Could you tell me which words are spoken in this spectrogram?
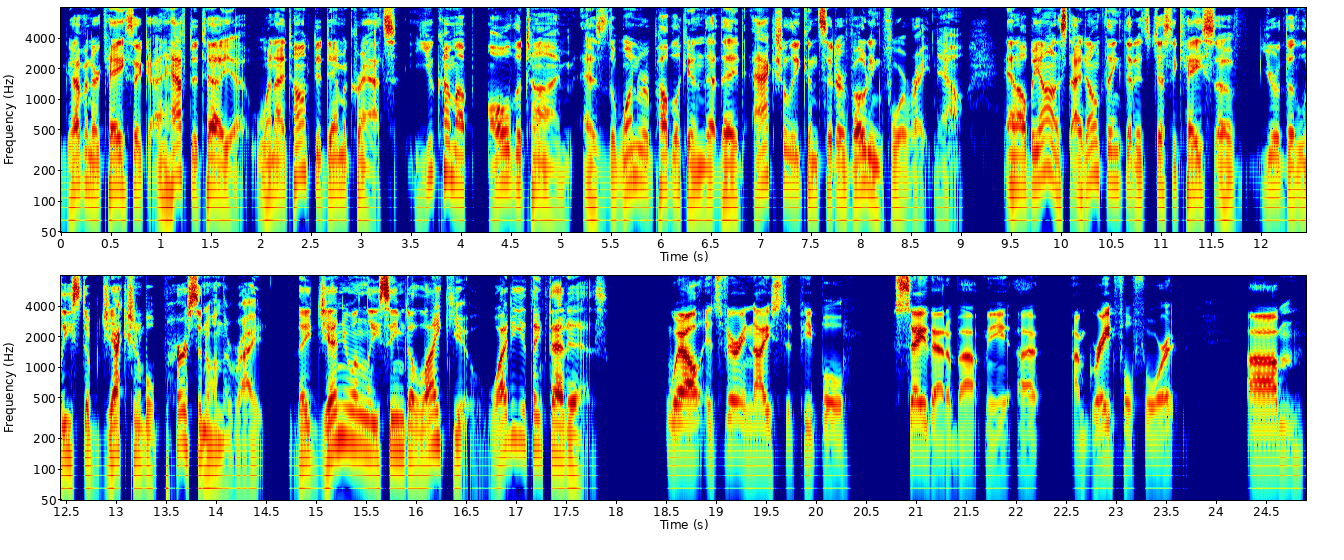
Governor Kasich, I have to tell you, when I talk to Democrats, you come up all the time as the one Republican that they'd actually consider voting for right now. And I'll be honest, I don't think that it's just a case of you're the least objectionable person on the right. They genuinely seem to like you. Why do you think that is? Well, it's very nice that people say that about me. I'm grateful for it. Um,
